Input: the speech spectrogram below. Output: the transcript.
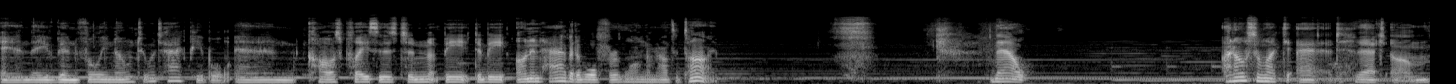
and they've been fully known to attack people and cause places to be to be uninhabitable for long amounts of time. Now, I'd also like to add that um,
